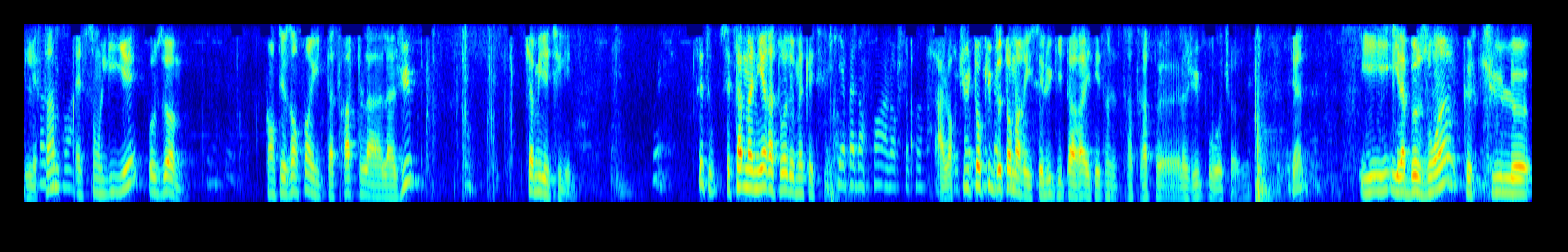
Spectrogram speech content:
Les femmes, elles sont liées aux hommes. Quand tes enfants ils t'attrapent la, jupe, tu as mis les tefilines. C'est tout. C'est ta manière à toi de mettre les tefilines. S'il n'y a pas d'enfant, alors je sais pas. Alors tu t'occupes de ton mari, c'est lui qui t'attrape euh, la jupe ou autre chose. Il, a besoin que tu le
